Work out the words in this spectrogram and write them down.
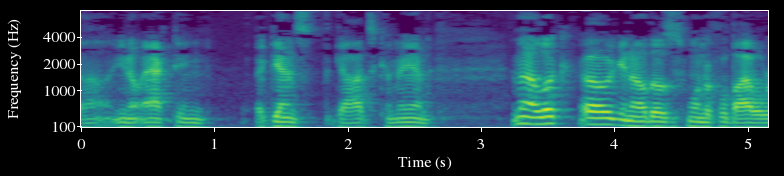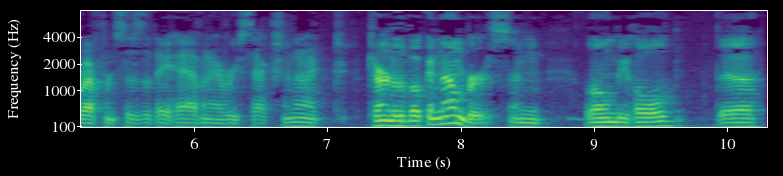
uh, you know, acting against God's command." And then I look, oh, you know, those wonderful Bible references that they have in every section, and I t- turn to the book of Numbers, and lo and behold, the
